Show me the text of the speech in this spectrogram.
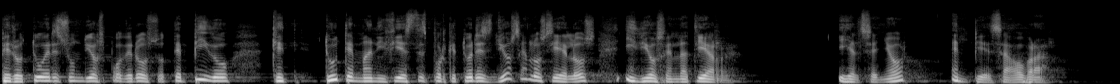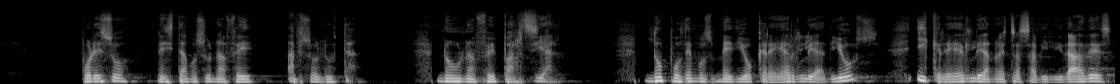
pero tú eres un Dios poderoso. Te pido que tú te manifiestes porque tú eres Dios en los cielos y Dios en la tierra. Y el Señor empieza a obrar. Por eso necesitamos una fe absoluta, no una fe parcial. No podemos medio creerle a Dios y creerle a nuestras habilidades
